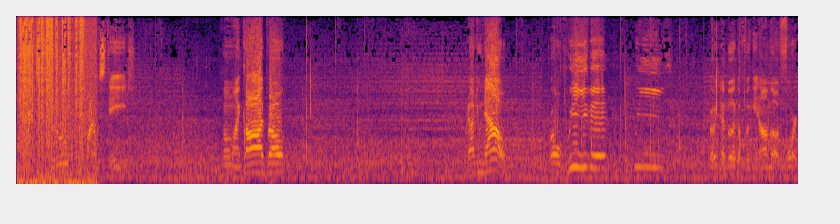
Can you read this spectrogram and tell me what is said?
The final stage. Oh my god, bro. What do I do now? Bro, please, man. Please. Bro, he's gonna build like a fucking, I don't know, a fort.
